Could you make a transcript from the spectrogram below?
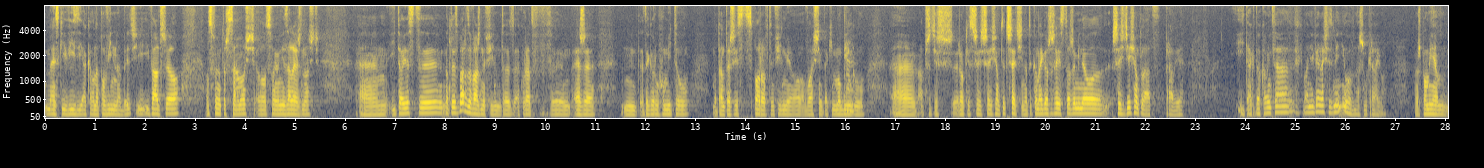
męskiej wizji, jaka ona powinna być i, i walczy o, o swoją tożsamość, o swoją niezależność. I to jest, y, no to jest bardzo ważny film. To jest akurat w erze te- tego ruchu mitu, bo tam też jest sporo w tym filmie o właśnie takim mobbingu. E, A przecież rok jest sze- 63. No tylko najgorsze jest to, że minęło 60 lat prawie. I tak do końca chyba niewiele się zmieniło w naszym kraju. No Już pomijam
